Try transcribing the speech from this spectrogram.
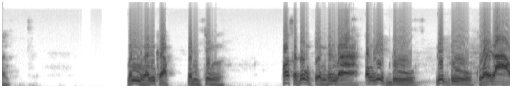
น่ะมันเหมือนกับเป็นจริง เพราะสะดุ้งตื่นขึ้นมา ต้องรีบดู รีบดูหวยลาว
